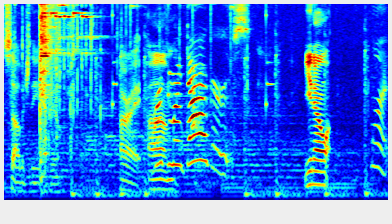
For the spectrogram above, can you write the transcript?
salvage these too. All right. Where's Um, my daggers? you know, What?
